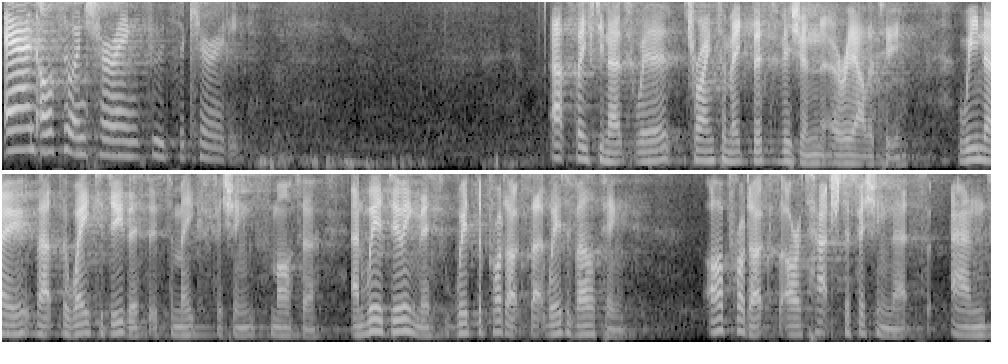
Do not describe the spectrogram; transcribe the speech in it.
and also ensuring food security. At SafetyNet, we're trying to make this vision a reality. We know that the way to do this is to make fishing smarter, and we're doing this with the products that we're developing. Our products are attached to fishing nets and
